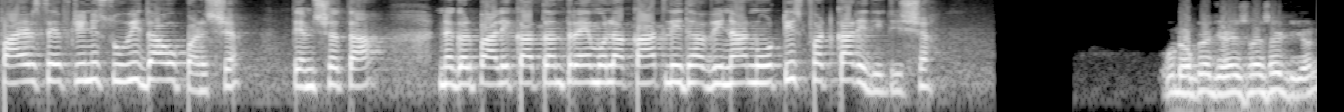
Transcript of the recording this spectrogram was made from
ફાયર સેફટીની સુવિધાઓ પણ છે. તેમ છતાં, નગરપાલિકા તંત્રએ મુલાકાત લીધા વિના નોટિસ ફટકારી દીધી છે. હું doctor Jayesh Vasetiyan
